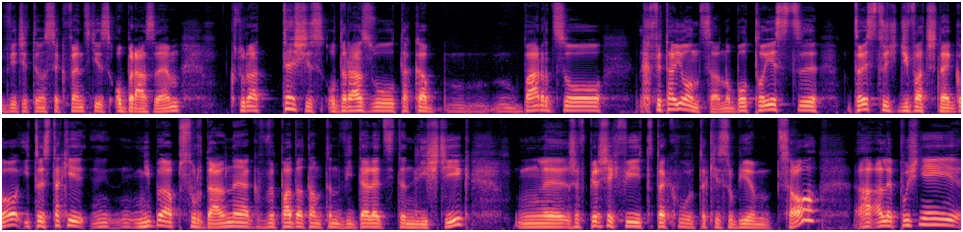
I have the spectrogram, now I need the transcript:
wiecie, tę sekwencję z obrazem, która też jest od razu taka bardzo chwytająca, no bo to jest, y, to jest coś dziwacznego i to jest takie niby absurdalne, jak wypada tam ten widelec i ten liścik, y, że w pierwszej chwili to tak, takie zrobiłem, co? A, ale później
